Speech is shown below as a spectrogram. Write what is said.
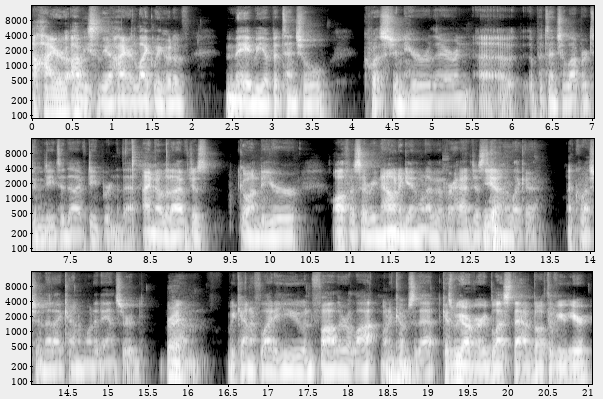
a higher, obviously, a higher likelihood of maybe a potential question here or there and uh, a potential opportunity to dive deeper into that. I know that I've just gone to your office every now and again when I've ever had just Yeah. kind of like a, a question that I kind of wanted answered. Right. Um, we kind of fly to you and Father a lot when it comes to that because we are very blessed to have both of you here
